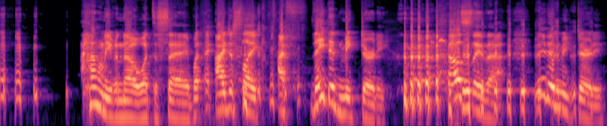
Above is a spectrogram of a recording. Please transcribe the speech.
I don't even know what to say, but I, I just like I. They did Miek dirty. I'll say that they did Miek dirty.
